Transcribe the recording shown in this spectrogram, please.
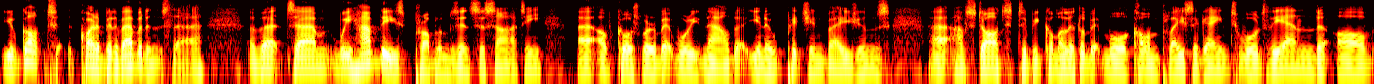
you've got quite a bit of evidence there that um, we have these problems in society. Uh, of course, we're a bit worried now that, you know, pitch invasions uh, have started to become a little bit more commonplace again towards the end of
